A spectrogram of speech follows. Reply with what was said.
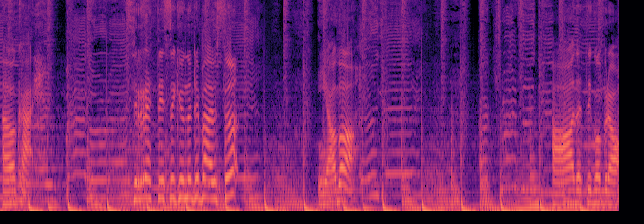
Ok. 30 sekunder til pause. Ja da. Ja, dette går bra.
